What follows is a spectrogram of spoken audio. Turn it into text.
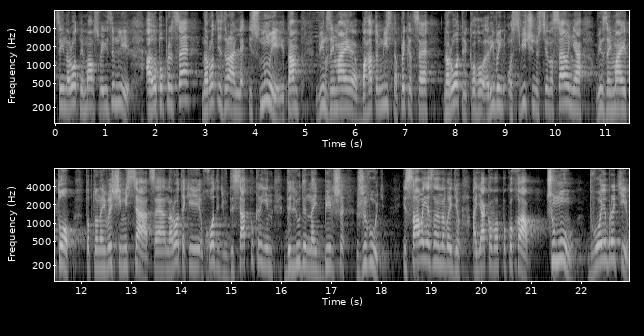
Цей народ не мав своєї землі. Але попри це, народ Ізраїля існує, і там він займає багато місць. Наприклад, це народ, в якого рівень освіченості населення він займає топ, тобто найвищі місця. Це народ, який входить в десятку країн, де люди найбільше живуть. Ісава я зненавидів, а Якова покохав. Чому? Двоє братів,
